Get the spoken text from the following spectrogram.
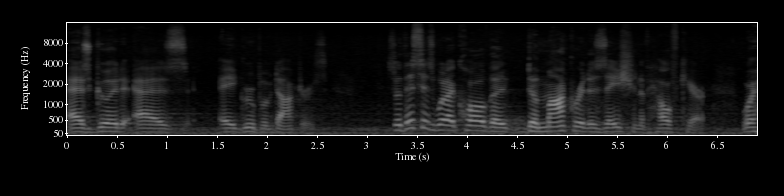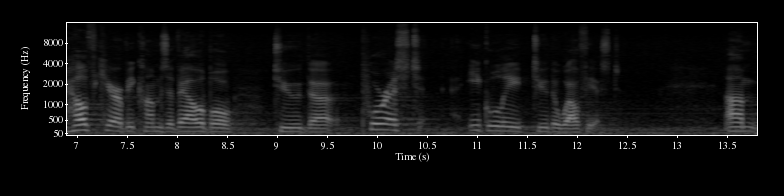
as good as a group of doctors. So, this is what I call the democratization of healthcare, where healthcare becomes available to the poorest equally to the wealthiest. Um,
